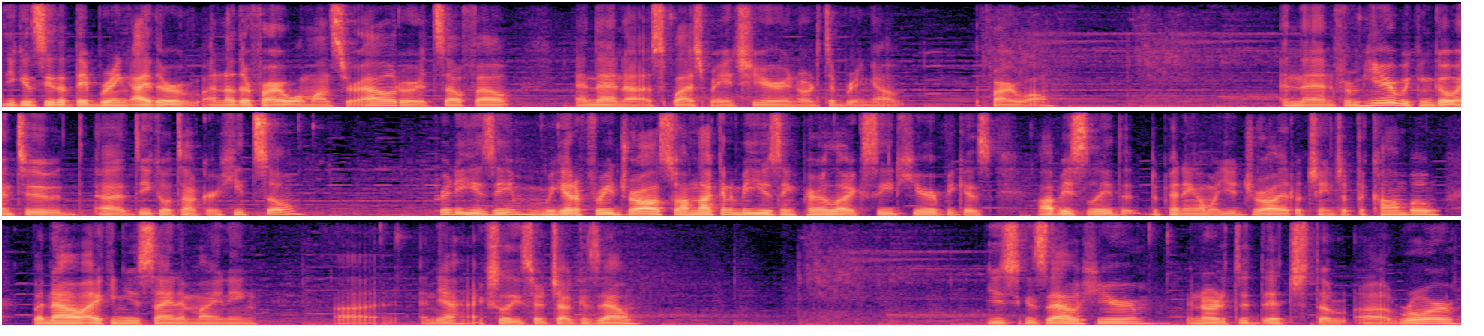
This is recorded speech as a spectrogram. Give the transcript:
You can see that they bring either another firewall monster out or itself out, and then splash mage here in order to bring out the firewall. And then from here we can go into uh, Decode Talker Heatsoul. Pretty easy. We get a free draw, so I'm not going to be using Parallel Exceed here because obviously depending on what you draw it'll change up the combo. But now I can use Cynet Mining uh, and yeah, actually search out Gazelle use Gazelle here in order to ditch the uh, Roar.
